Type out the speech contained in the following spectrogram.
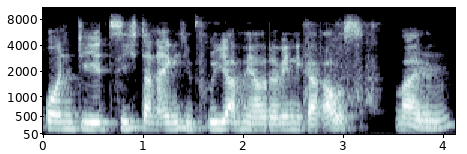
Und die ziehe ich dann eigentlich im Frühjahr mehr oder weniger raus. Weil, Mhm.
